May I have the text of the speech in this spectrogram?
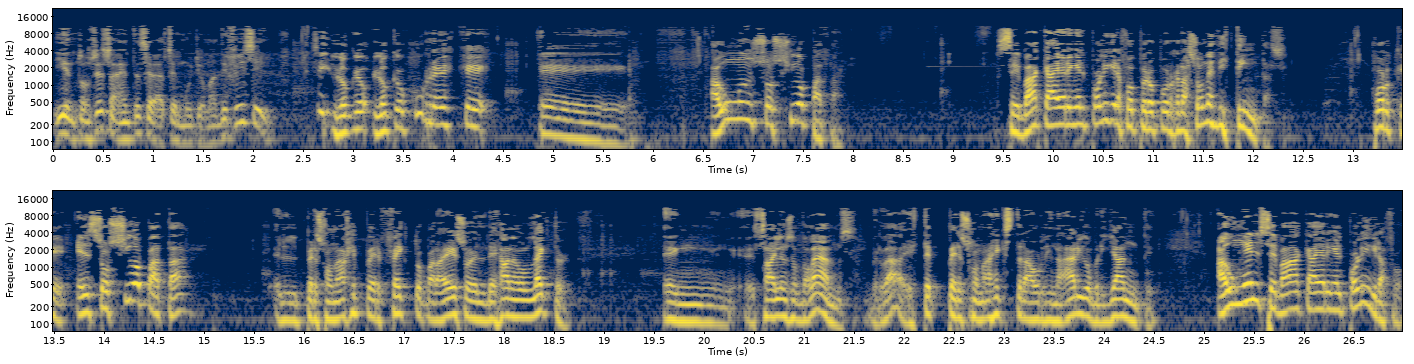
y entonces a gente se le hace mucho más difícil. Sí, lo que, lo que ocurre es que eh, aún un sociópata se va a caer en el polígrafo, pero por razones distintas. Porque el sociópata, el personaje perfecto para eso, el de Hannibal Lecter, en eh, Silence of the Lambs, ¿verdad? Este personaje extraordinario, brillante. Aún él se va a caer en el polígrafo.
